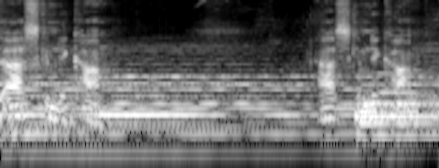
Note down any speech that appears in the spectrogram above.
Ask Him to come. Ask Him to come.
